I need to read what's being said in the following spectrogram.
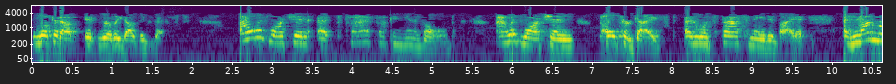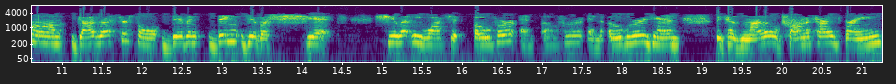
look it up. It really does exist. I was watching at five fucking years old. I was watching Poltergeist and was fascinated by it. And my mom, God rest her soul, didn't didn't give a shit. She let me watch it over and over and over again because my little traumatized brain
